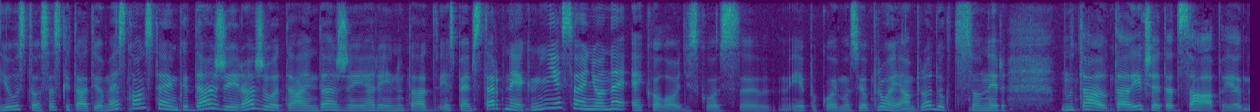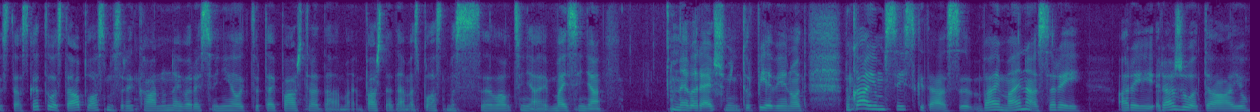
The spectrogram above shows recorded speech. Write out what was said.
jūs to saskatāt? Jo mēs konstatējam, ka daži ražotāji un daži arī nu, tādi iespējams starpnieki, viņi iesaiņo ne ekoloģiskos uh, iepakojumos joprojām produktus, un ir nu, tā, tā iekšēji tāda sāpe. Ja es tā skatos, tā plasmas rekā, nu nevar es viņu ielikt tur tai pārstrādājumās plasmas eh, lauciņā, maisiņā. Nevarēšu viņu tur pievienot. Nu, kā jums izskatās? Vai mainās arī arī ražotāju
